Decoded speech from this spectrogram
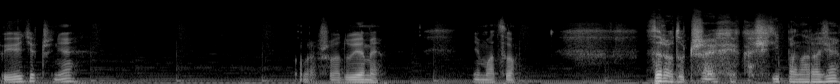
Wyjedzie czy nie? Dobra, przeładujemy. Nie ma co. 0 do 3, jakaś lipa na razie.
